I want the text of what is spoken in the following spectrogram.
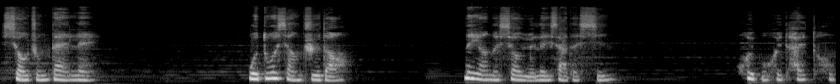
笑中带泪。我多想知道，那样的笑与泪下的心。会不会太痛？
